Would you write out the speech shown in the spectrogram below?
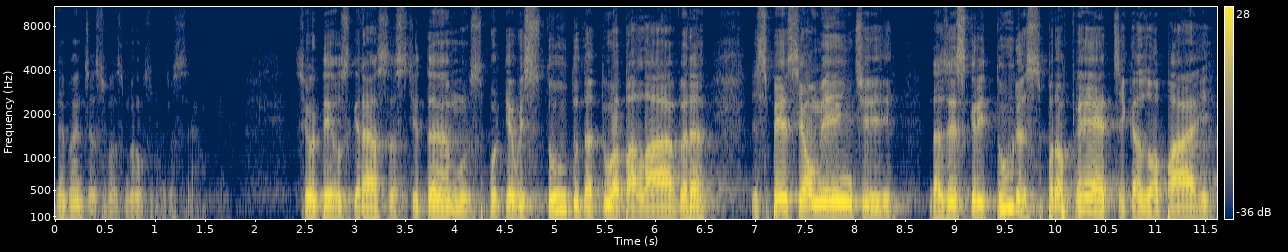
Levante as suas mãos para o céu. Senhor Deus, graças te damos, porque o estudo da tua palavra, especialmente das escrituras proféticas, ó Pai,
